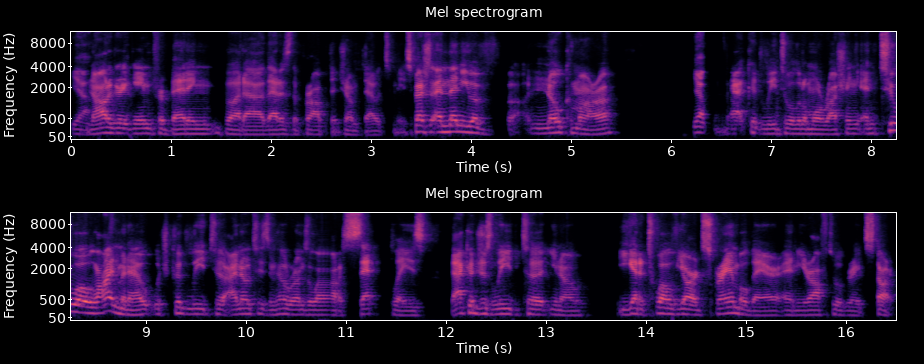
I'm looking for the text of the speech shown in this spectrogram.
Yeah. Not a great game for betting, but uh, that is the prop that jumped out to me, especially. And then you have uh, no Kamara, Yep. That could lead to a little more rushing and two O linemen out, which could lead to, I know Taysom Hill runs a lot of set plays. That could just lead to, you know, you get a 12 yard scramble there and you're off to a great start.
